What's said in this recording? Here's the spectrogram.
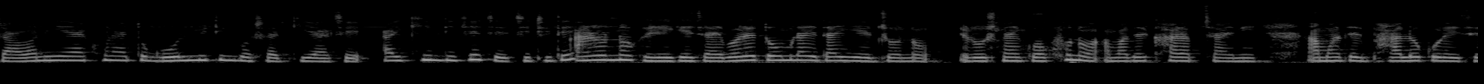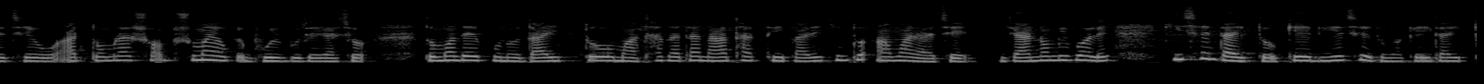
যাওয়া নিয়ে এখন এত গোল মিটিং বসার কি আছে? আর কি লিখেছে চিঠিতে? আরণ্যকে রেগে যায়, বলে, তোমরাই দায়ী এর জন্য। রোশনাই কখনো আমাদের খারাপ চায়নি। আমাদের ভালো করে এসেছে ও, আর তোমরা সব সময় ওকে ভুল বুঝে গেছো। তোমাদের কোনো দায়িত্ব, মাথা ব্যথা না থাকতেই পারে, কিন্তু আমার আছে। জাহ্নবী বলে, কিসের দায়িত্ব? কে দিয়েছে তোমাকে এই দায়িত্ব।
